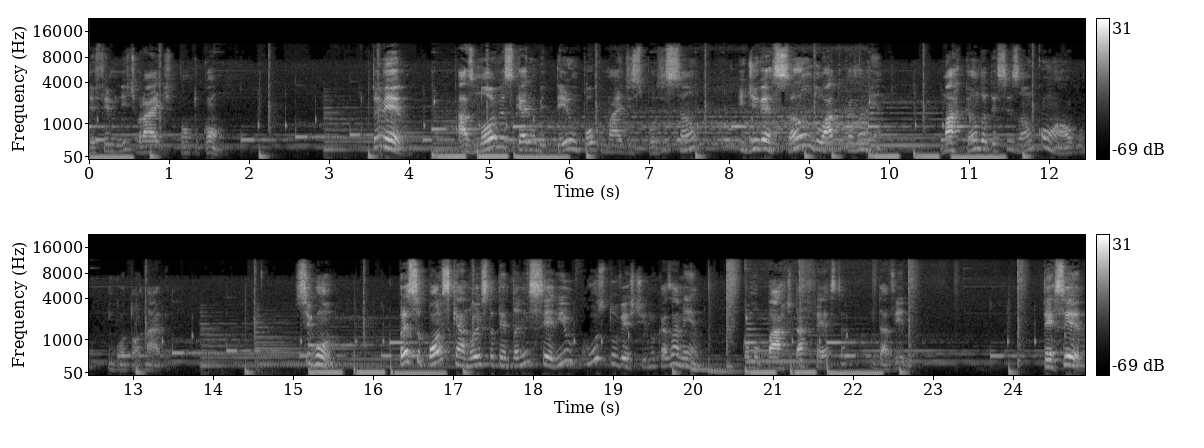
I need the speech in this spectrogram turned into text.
thefeministbride.com. Primeiro, as noivas querem obter um pouco mais de exposição e diversão do ato do casamento, marcando a decisão com algo incontornável. Segundo, pressupõe-se que a noiva está tentando inserir o custo do vestido no casamento, como parte da festa e da vida. Terceiro,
